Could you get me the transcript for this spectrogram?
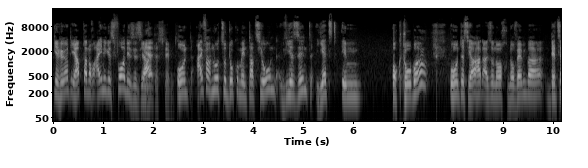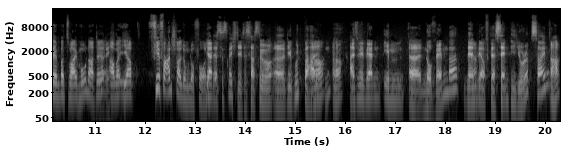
gehört, ihr habt da noch einiges vor dieses Jahr. Ja, das stimmt. Und einfach nur zur Dokumentation, wir sind jetzt im Oktober und das Jahr hat also noch November, Dezember, zwei Monate, ja, aber ihr habt vier Veranstaltungen noch vor. Ja, das ist richtig. Das hast du äh, dir gut behalten. Aha, aha. Also wir werden im äh, November werden ja. wir auf der Sampi Europe sein. Aha.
